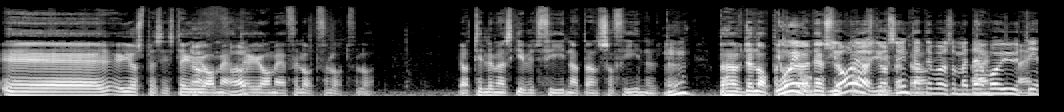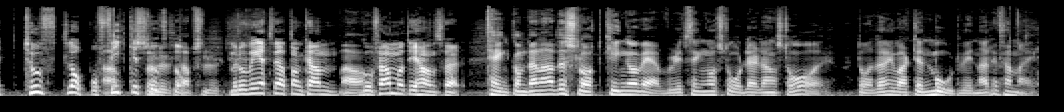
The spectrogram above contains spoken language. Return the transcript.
Eh, just precis, det är ju Ja, jag med. ja. Det är jag med. Förlåt, förlåt, förlåt. Jag har till och med skrivit fin, att den såg fin ut. Mm. Behövde loppet Jo, jo. Ja, ja, jag säger inte att det var så, men Nej, den var ju ute i ett tufft lopp och fick ett Absolut, tufft lopp. absolut. Men då vet vi att de kan Ja. gå framåt i hans värld. Tänk om den hade slått King of Everything och står där den står. Då hade den ju varit en mordvinnare för mig.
